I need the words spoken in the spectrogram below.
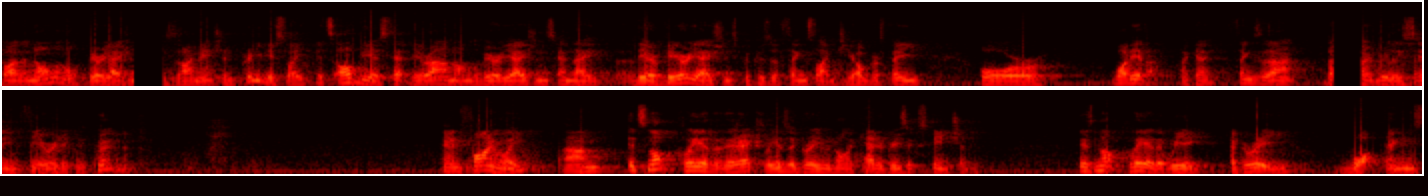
by the nominal variations that I mentioned previously, it's obvious that there are nominal variations, and they, there are variations because of things like geography or whatever, okay? Things that don't really seem theoretically pertinent. And finally, um, it's not clear that there actually is agreement on the category's extension. It's not clear that we agree what things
